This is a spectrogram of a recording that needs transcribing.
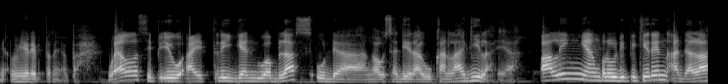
Nggak mirip ternyata. Well, CPU i3 Gen 12 udah nggak usah diragukan lagi lah ya. Paling yang perlu dipikirin adalah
